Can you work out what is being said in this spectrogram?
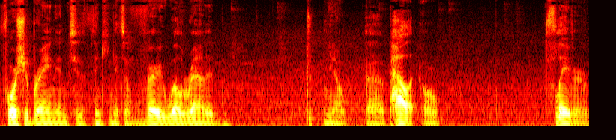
force your brain into thinking it's a very well-rounded you know, uh, palate or flavor.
